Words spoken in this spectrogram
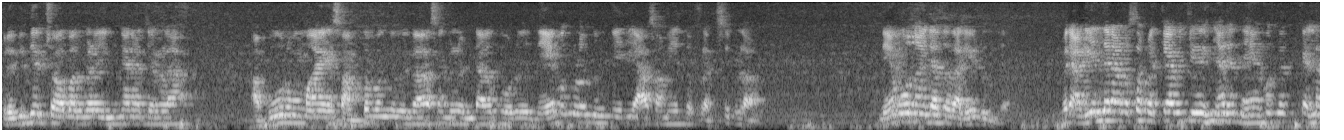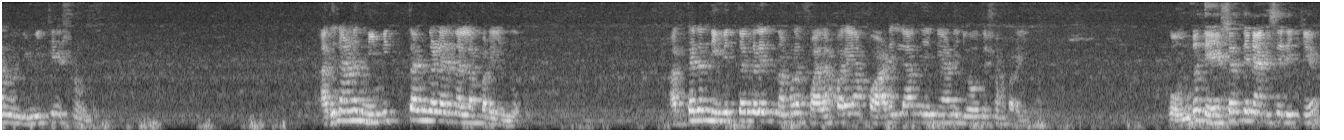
പ്രകൃതിക്ഷോഭങ്ങൾ ഇങ്ങനെ ചില അപൂർവമായ സംഭവ വികാസങ്ങൾ ഉണ്ടാകുമ്പോൾ നിയമങ്ങളൊന്നും ശരി ആ സമയത്ത് ഫ്ലെക്സിബിളാണ് നിയമമൊന്നും അതിന്റെ അകത്ത് തലയിടില്ല ഒരു അടിയന്തരാവസ്ഥ പ്രഖ്യാപിച്ചു കഴിഞ്ഞാൽ നിയമങ്ങൾക്കെല്ലാം ലിമിറ്റേഷനുണ്ട് അതിനാണ് നിമിത്തങ്ങൾ എന്നെല്ലാം പറയുന്നത്. അത്തരം നിമിത്തങ്ങളിൽ നമ്മൾ ഫലം പറയാൻ പാടില്ല എന്ന് തന്നെയാണ് ജ്യോതിഷം പറയുന്നത്. ഒന്ന് ദേശത്തിനനുസരിച്ച്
